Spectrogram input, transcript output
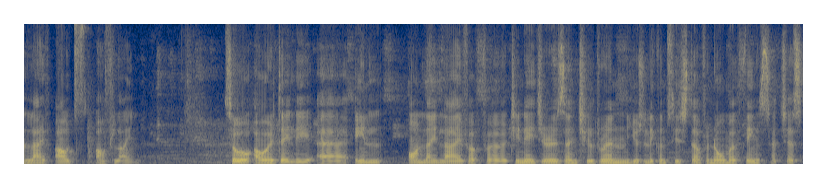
life out offline. So our daily uh, in online life of uh, teenagers and children usually consists of normal things such as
